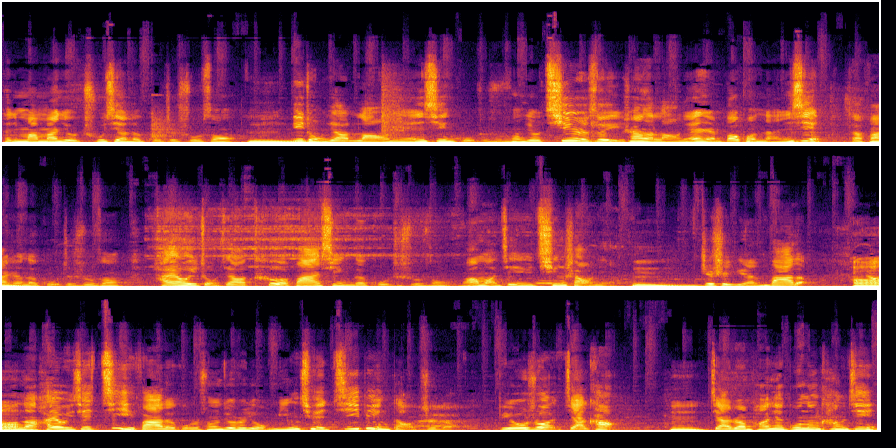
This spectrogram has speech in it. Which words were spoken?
它就慢慢就出现了骨质疏松。嗯一种叫老年性骨质疏松，就是七十岁以上的老年人，包括男性，他发生的骨质疏松；还有一种叫特发性的骨质疏松，往往见于青少年，嗯这是原发的。哦然后呢，还有一些继发的骨质疏松，就是有明确疾病导致的，比如说甲亢、嗯甲状旁腺功能亢进、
